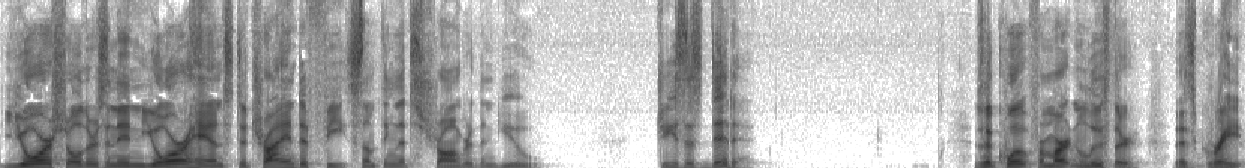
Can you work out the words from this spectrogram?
your shoulders and in your hands to try and defeat something that's stronger than you. Jesus did it. There's a quote from Martin Luther that's great.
